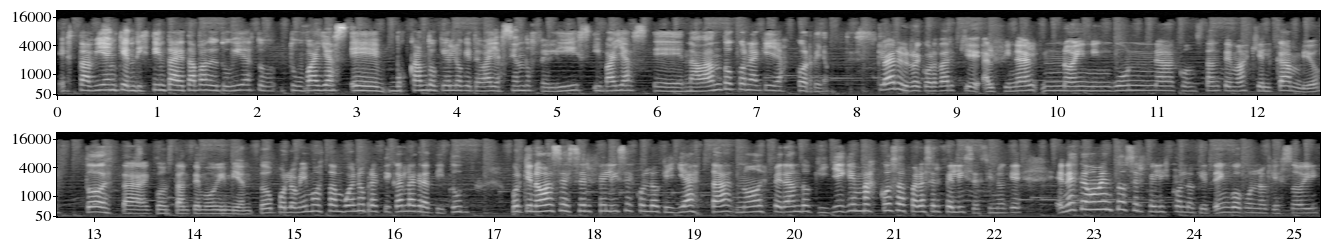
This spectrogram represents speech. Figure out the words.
está bien que en distintas etapas de tu vida tú, vayas eh, buscando qué es lo que te vaya haciendo feliz y vayas eh, nadando con aquellas corrientes. Claro, y recordar que al final no hay ninguna constante más que el cambio, todo está en constante movimiento. Por lo mismo es tan bueno practicar la gratitud, porque nos hace ser felices con lo que ya está, no esperando que lleguen más cosas para ser felices, sino que en este momento ser feliz con lo que tengo, con lo que soy,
